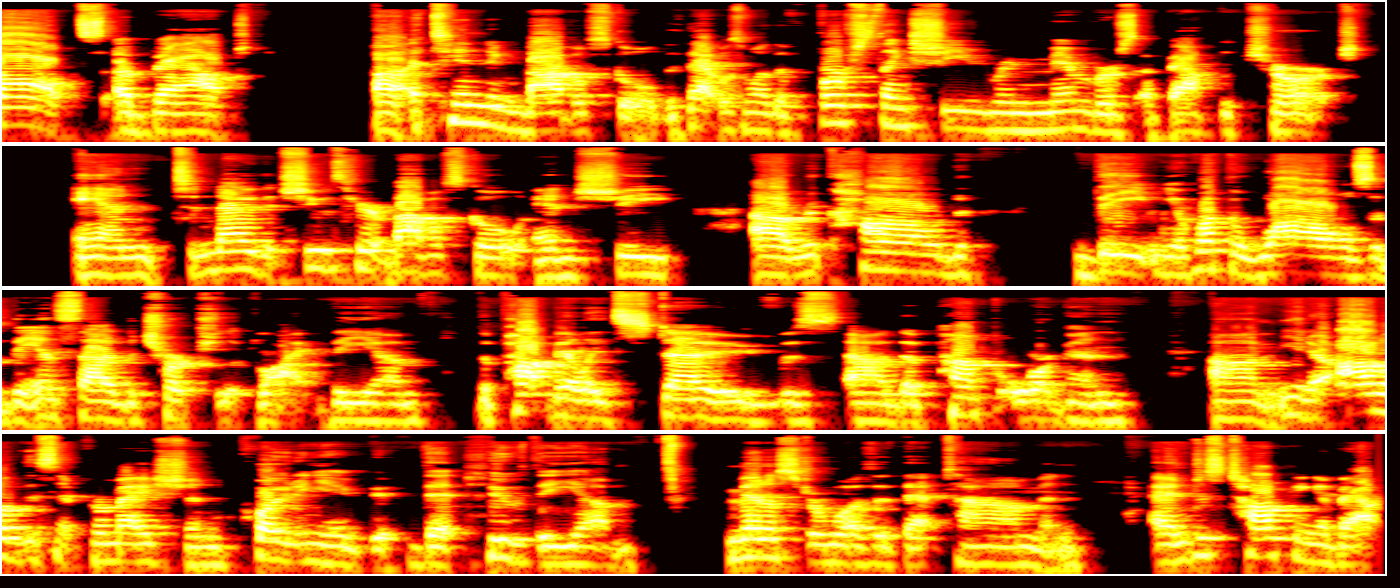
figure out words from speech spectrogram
thoughts about uh, attending Bible school, that that was one of the first things she remembers about the church. And to know that she was here at Bible school and she uh, recalled the you know what the walls of the inside of the church looked like. The um, the pot-bellied stove was uh, the pump organ. Um, you know all of this information, quoting you that who the um, minister was at that time, and and just talking about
